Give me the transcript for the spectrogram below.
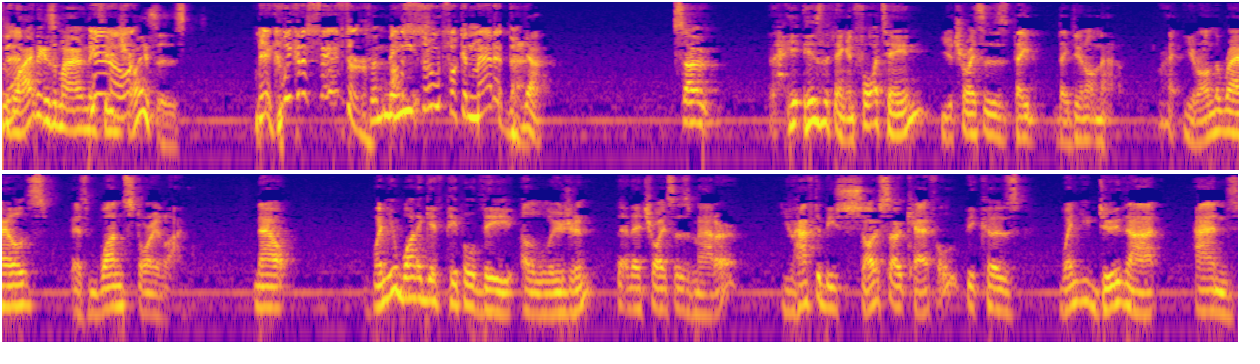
choices. Why are these my only two Yeah, what- choices? Yeah, we could have saved her. For me, I me- was so fucking mad at that. Yeah. So here's the thing: in 14, your choices they they do not matter. Right? You're on the rails. There's one storyline. Now, when you want to give people the illusion that their choices matter, you have to be so so careful because when you do that and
